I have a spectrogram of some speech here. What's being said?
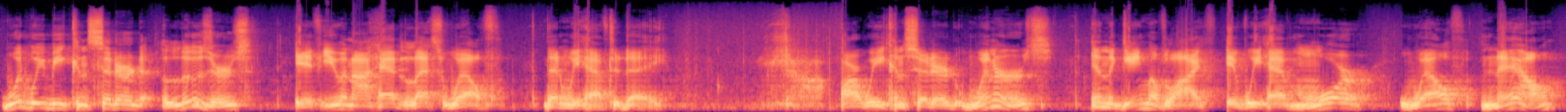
Would we be considered losers if you and I had less wealth than we have today? Are we considered winners in the game of life if we have more wealth now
